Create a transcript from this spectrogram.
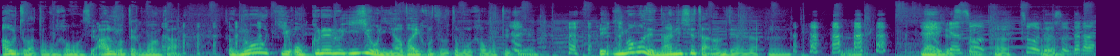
アウトだと僕は思うんですよアウトっていうかもうなんか その納期遅れる以上にやばいことだと僕は思ってて。え今まで何してたの？みたいな、うんいやうん。そうです、そう。だから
